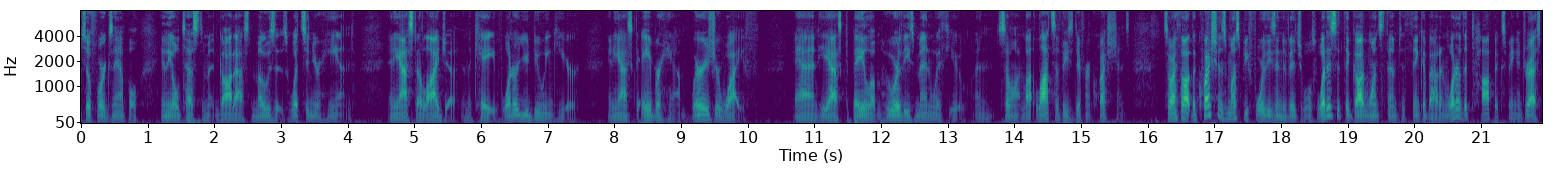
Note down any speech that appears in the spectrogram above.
So, for example, in the Old Testament, God asked Moses, What's in your hand? And he asked Elijah in the cave, What are you doing here? And he asked Abraham, Where is your wife? And he asked Balaam, Who are these men with you? And so on. Lots of these different questions. So I thought the questions must be for these individuals. What is it that God wants them to think about, and what are the topics being addressed?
